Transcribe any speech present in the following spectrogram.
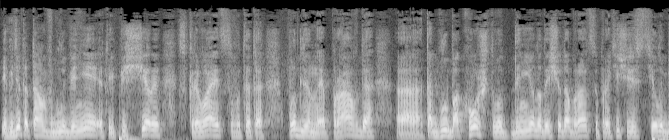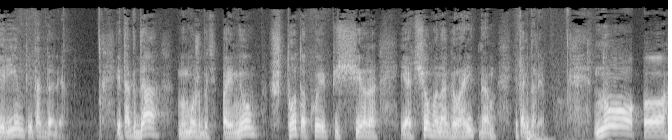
и где-то там в глубине этой пещеры скрывается вот эта подлинная правда, э, так глубоко, что вот до нее надо еще добраться, пройти через все лабиринты и так далее. И тогда мы, может быть, поймем, что такое пещера и о чем она говорит нам и так далее. Но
